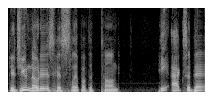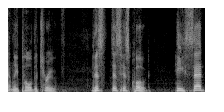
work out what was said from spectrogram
Did you notice his slip of the tongue? He accidentally told the truth. This is his quote. He said,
